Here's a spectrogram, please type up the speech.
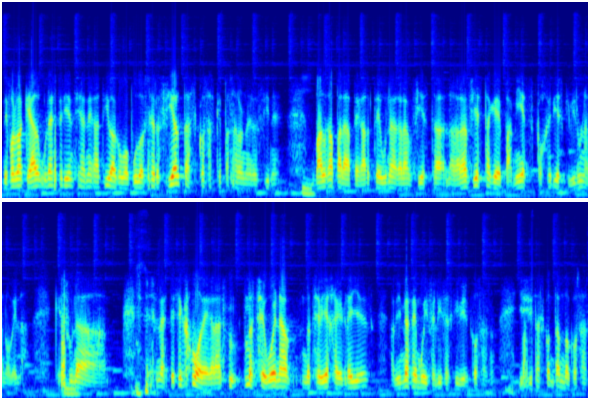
De forma que alguna experiencia negativa, como pudo ser ciertas cosas que pasaron en el cine, valga para pegarte una gran fiesta. La gran fiesta que para mí es coger y escribir una novela, que es una, es una especie como de gran Nochebuena, Nochevieja y Reyes. A mí me hace muy feliz escribir cosas. ¿no? Y si estás contando cosas,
